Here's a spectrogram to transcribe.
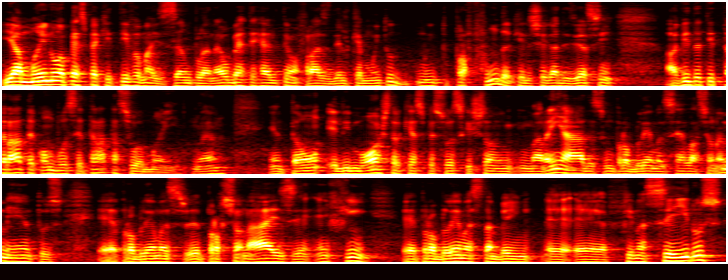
E a mãe numa perspectiva mais ampla, né? O Bert Helling tem uma frase dele que é muito, muito profunda, que ele chega a dizer assim, a vida te trata como você trata a sua mãe, né? Então ele mostra que as pessoas que estão emaranhadas com problemas relacionamentos, é, problemas é, profissionais, enfim, é, problemas também financeiros,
